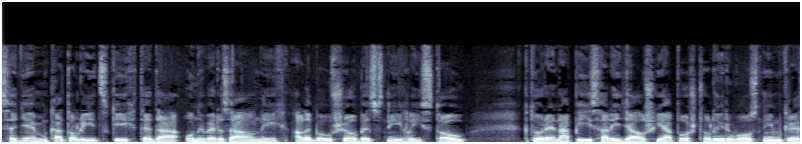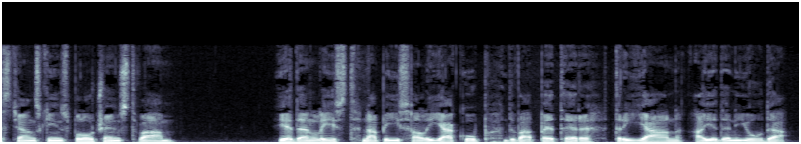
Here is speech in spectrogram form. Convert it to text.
sedem katolíckých, teda univerzálnych alebo všeobecných listov, ktoré napísali ďalší apoštoli rôznym kresťanským spoločenstvám. Jeden list napísal Jakub, dva Peter, tri Ján a jeden Júda –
